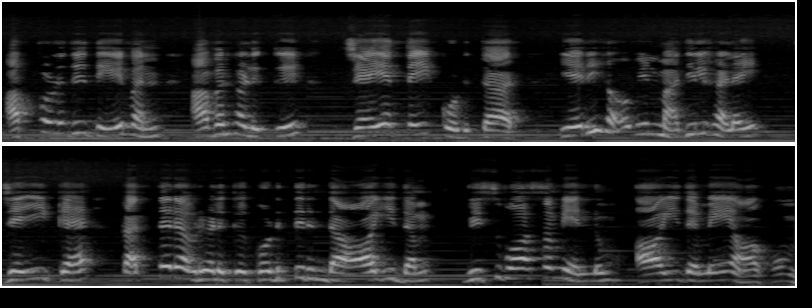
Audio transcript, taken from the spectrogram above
அப்பொழுது தேவன் அவர்களுக்கு ஜெயத்தை கொடுத்தார். எரிகோவின் மதில்களை ஜெயிக்க கத்தர் அவர்களுக்கு கொடுத்திருந்த ஆயுதம் விசுவாசம் என்னும் ஆயுதமே ஆகும்.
